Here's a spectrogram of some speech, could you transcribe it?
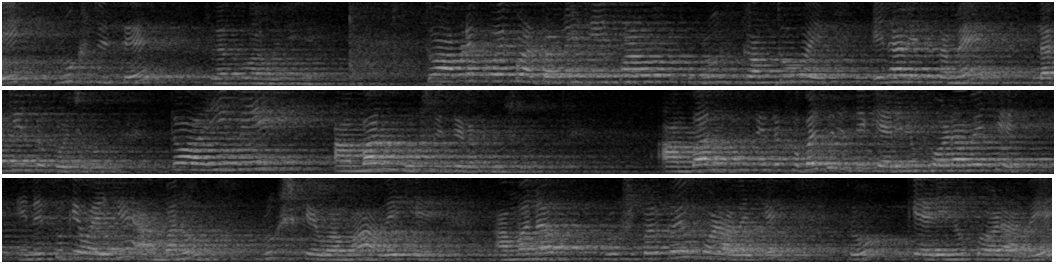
એક વૃક્ષ વિશે લખવાનું છે. તો આપણે કોઈ પણ, તમને જે પણ વૃક્ષ ગમતું હોય એના વિશે તમે લખી શકો છો. તો અહીં મેં આંબાનું વૃક્ષ વિશે લખ્યું છું. આંબાનું વૃક્ષ એ તો ખબર છે ને જે કેરીનું ફળ આવે છે, એને શું કહેવાય છે? આંબાનું વૃક્ષ કહેવામાં આવે છે. આંબાના વૃક્ષ પર કયું ફળ આવે છે? તો કેરીનું ફળ આવે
